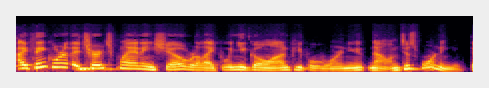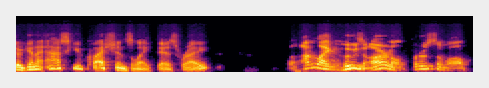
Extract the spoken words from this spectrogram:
I think we're the church planting show where like when you go on, people warn you. No, I'm just warning you. They're gonna ask you questions like this, right? I'm like, who's Arnold? First of all,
